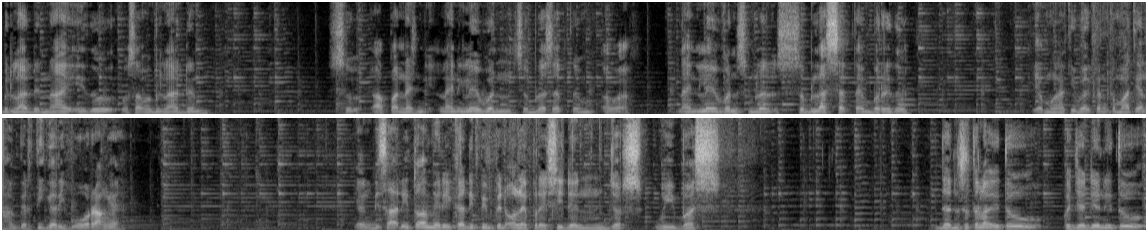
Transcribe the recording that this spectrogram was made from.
Bin Laden naik itu Osama Bin Laden so, apa 9/11 11 September apa 9/11 11 September itu yang mengakibatkan kematian hampir 3000 orang ya yang di saat itu Amerika dipimpin oleh Presiden George W. Bush dan setelah itu kejadian itu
